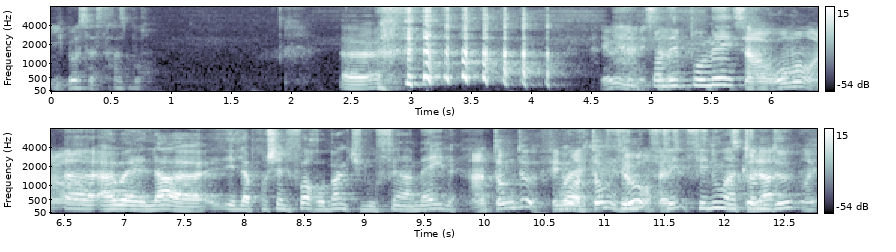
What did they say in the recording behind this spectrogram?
il bosse à Strasbourg. Euh, Et oui, non, mais c'est on un, est paumé. c'est un roman alors. Euh, ah ouais, là, euh, et la prochaine fois, Robin, que tu nous fais un mail. Un tome 2. Fais-nous ouais, un tome 2 fais-nous- en fait. fais- Fais-nous un Parce tome là- 2. ouais.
